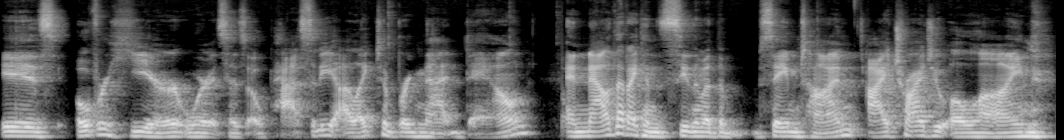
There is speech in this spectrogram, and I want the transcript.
is over here where it says opacity, I like to bring that down. And now that I can see them at the same time, I try to align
